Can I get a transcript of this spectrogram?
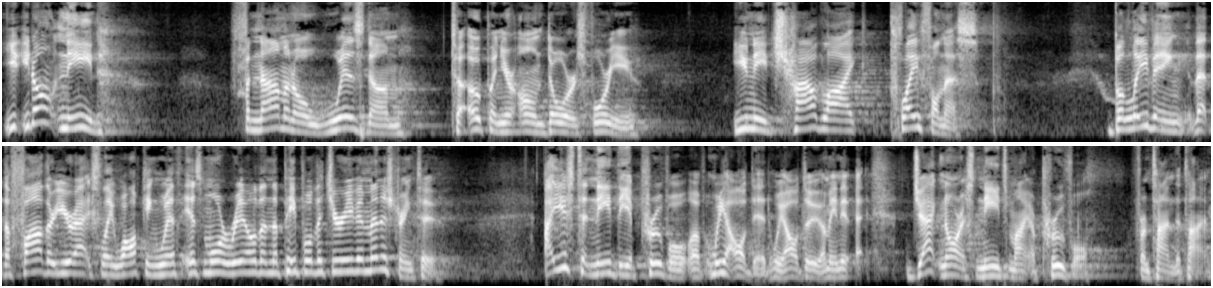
You, you don't need phenomenal wisdom to open your own doors for you. You need childlike playfulness, believing that the Father you're actually walking with is more real than the people that you're even ministering to. I used to need the approval of, we all did, we all do. I mean, it, Jack Norris needs my approval from time to time.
